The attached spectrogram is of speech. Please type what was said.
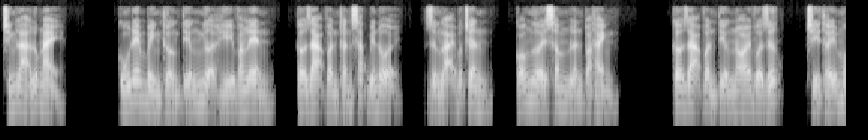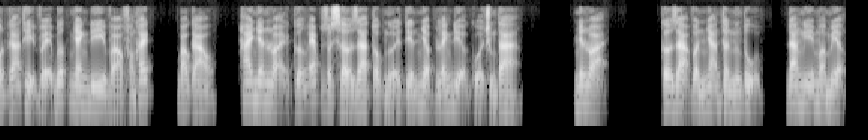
Chính là lúc này, cú đêm bình thường tiếng ngựa hí vang lên, cờ dạ vân thần sắc biến đổi, dừng lại bước chân, có người xâm lấn tòa thành. Cờ dạ vân tiếng nói vừa dứt, chỉ thấy một gã thị vệ bước nhanh đi vào phòng khách, báo cáo, hai nhân loại cưỡng ép rồi sở gia tộc người tiến nhập lãnh địa của chúng ta. Nhân loại. Cờ dạ vân nhãn thần ngưng tụ, đang nghĩ mở miệng,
